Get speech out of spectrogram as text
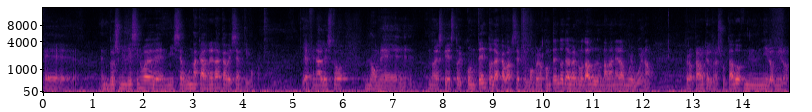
eh, en 2019, en mi segunda carrera, acabé séptimo. Y al final esto no me... No es que estoy contento de acabar séptimo, pero contento de haber rodado de una manera muy buena. Pero claro que el resultado ni lo miro.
